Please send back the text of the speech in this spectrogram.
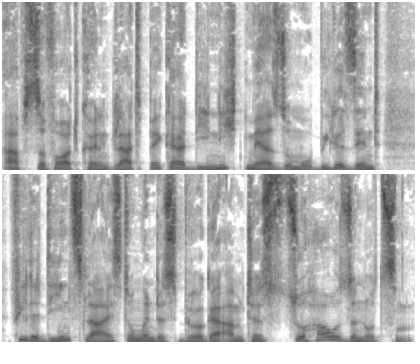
Ab sofort können Gladbecker, die nicht mehr so mobil sind, viele Dienstleistungen des Bürgeramtes zu Hause nutzen.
